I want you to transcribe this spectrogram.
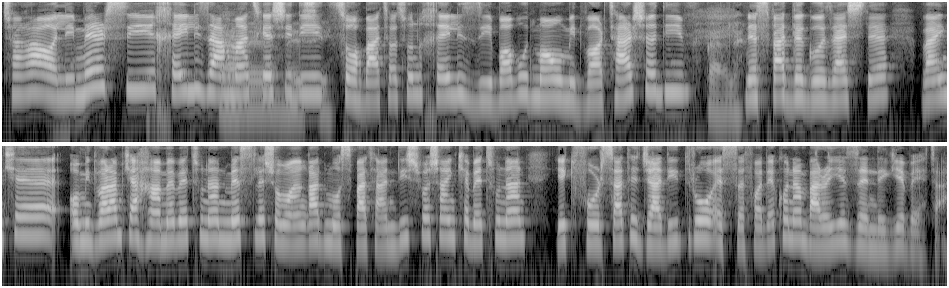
چقدر عالی. مرسی. خیلی زحمت بله، کشیدید. صحبتاتون خیلی زیبا بود. ما امیدوارتر شدیم. بله. نسبت به گذشته. و اینکه امیدوارم که همه بتونن مثل شما انقدر مثبت اندیش باشن که بتونن یک فرصت جدید رو استفاده کنن برای زندگی بهتر.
